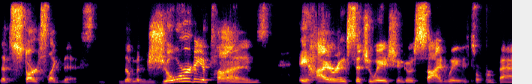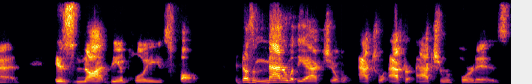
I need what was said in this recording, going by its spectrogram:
that starts like this. The majority of times, a hiring situation goes sideways or bad is not the employee's fault. It doesn't matter what the actual actual after action report is.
